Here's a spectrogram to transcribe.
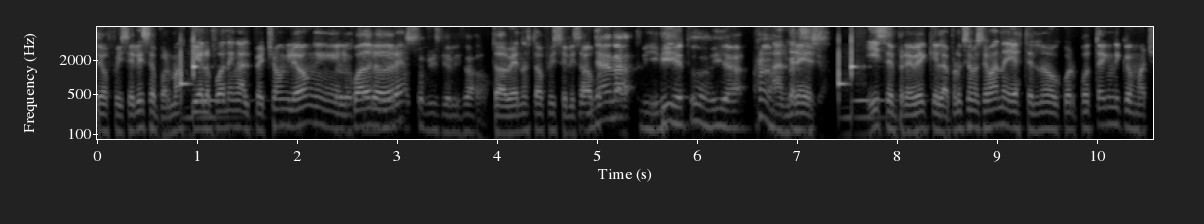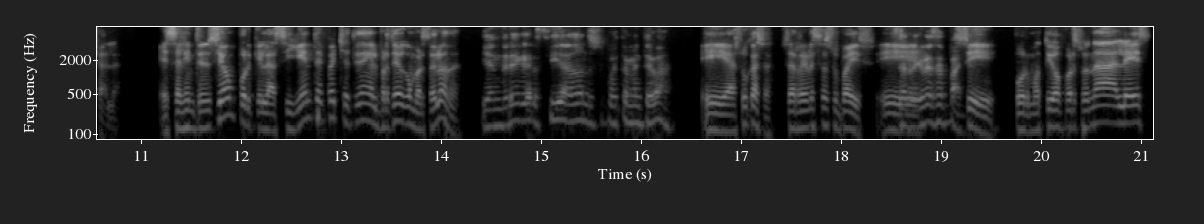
se oficializa, por más que ya lo ponen al Pechón León en el cuadro de no Orense. está oficializado. Todavía no está oficializado. por Mañana dirige todavía Andrés. Y se prevé que la próxima semana ya esté el nuevo cuerpo técnico en Machala. Esa es la intención porque la siguiente fecha tienen el partido con Barcelona. ¿Y Andrés García dónde supuestamente va? Eh, a su casa, se regresa a su país. Eh, regresa a España. Sí, por motivos personales.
